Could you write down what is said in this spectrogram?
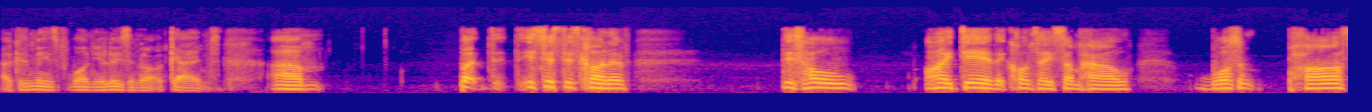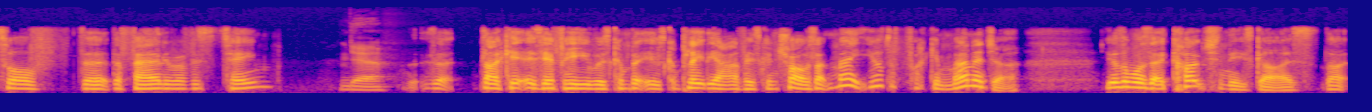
Because it means one, you're losing a lot of games. Um, but th- it's just this kind of this whole idea that Conte somehow wasn't part of the, the failure of his team. Yeah. Like as if he was com- it was completely out of his control. It's like, mate, you're the fucking manager. You're the ones that are coaching these guys. Like,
